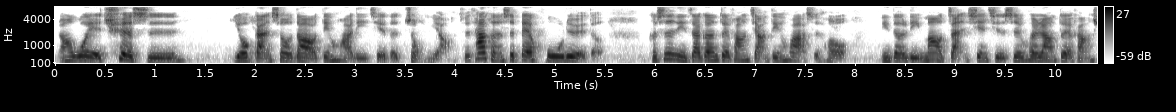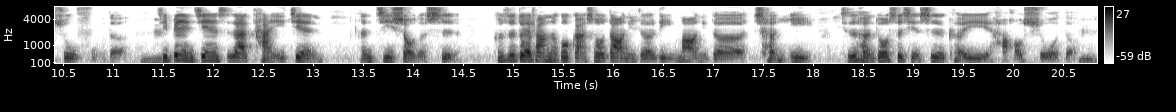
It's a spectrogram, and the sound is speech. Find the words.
然后我也确实有感受到电话礼节的重要，就是他可能是被忽略的，可是你在跟对方讲电话的时候，你的礼貌展现其实是会让对方舒服的，嗯即便你今天是在谈一件很棘手的事，可是对方能够感受到你的礼貌、你的诚意，其实很多事情是可以好好说的。嗯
